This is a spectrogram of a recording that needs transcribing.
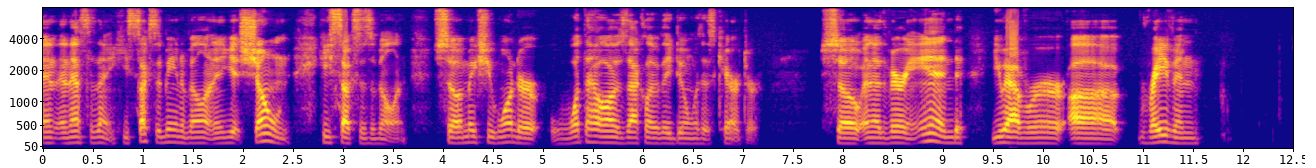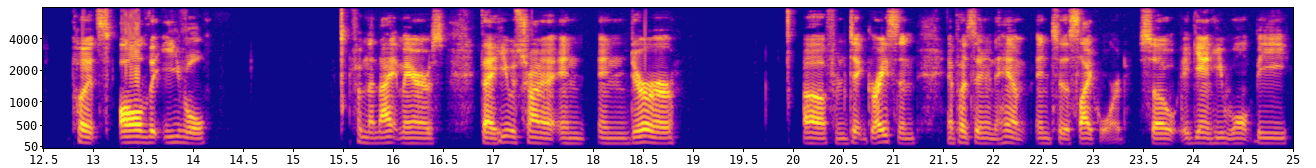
And, and that's the thing. He sucks at being a villain, and he gets shown he sucks as a villain. So it makes you wonder what the hell exactly are they doing with his character. So, and at the very end, you have where uh, Raven puts all the evil from the nightmares that he was trying to in, endure uh, from Dick Grayson and puts it into him into the psych ward. So again, he won't be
